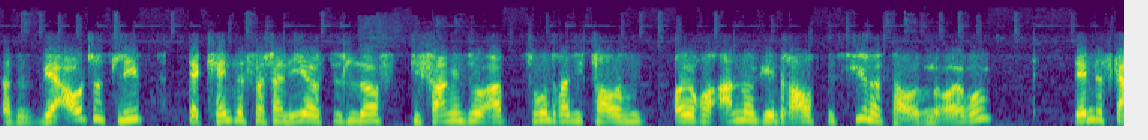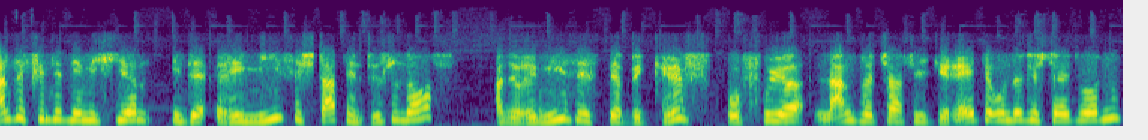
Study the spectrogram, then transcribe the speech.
Also wer Autos liebt, der kennt es wahrscheinlich eher aus Düsseldorf. Die fangen so ab 32.000 Euro an und gehen rauf bis 400.000 Euro. Denn das Ganze findet nämlich hier in der Remise statt in Düsseldorf. Also Remise ist der Begriff, wo früher landwirtschaftliche Geräte untergestellt wurden.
